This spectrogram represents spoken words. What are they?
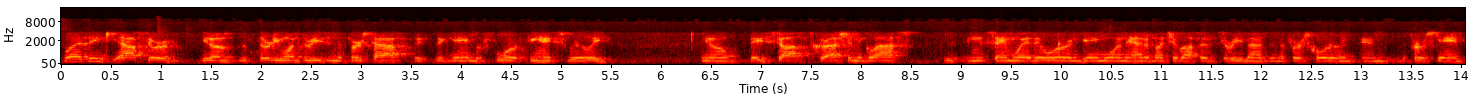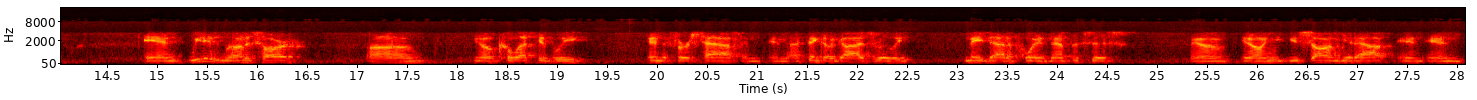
Well, I think after, you know, the 31 threes in the first half, the, the game before, Phoenix really, you know, they stopped crashing the glass in the same way they were in game one. They had a bunch of offensive rebounds in the first quarter in, in the first game. And we didn't run as hard, um, you know, collectively in the first half. And, and I think our guys really made that a point of emphasis. Um, you know, and you, you saw him get out. And, and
